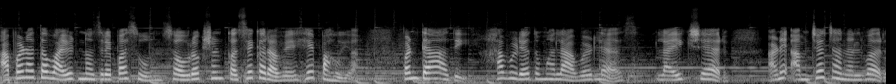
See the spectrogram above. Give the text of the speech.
आपण आता वाईट नजरेपासून संरक्षण कसे करावे हे पाहूया. पण त्याआधी हा व्हिडिओ तुम्हाला आवडल्यास लाईक शेअर आणि आमच्या चॅनलवर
